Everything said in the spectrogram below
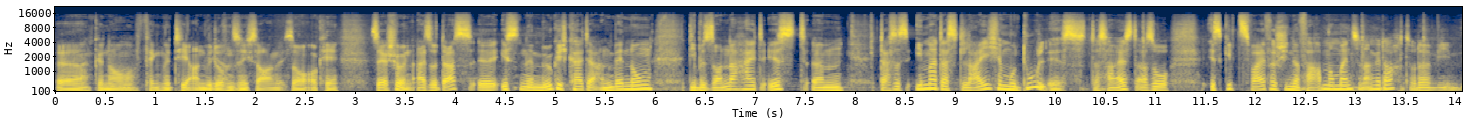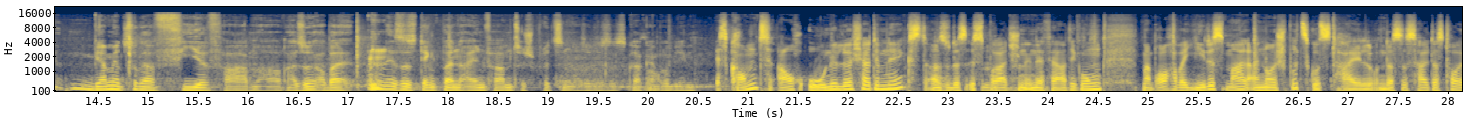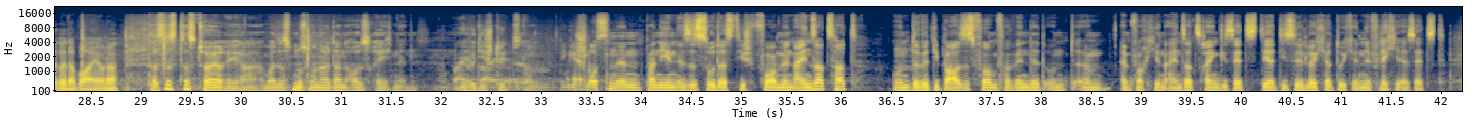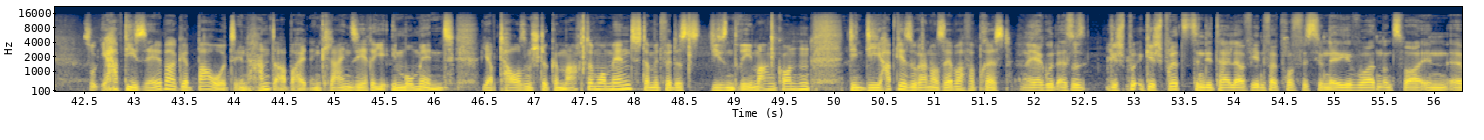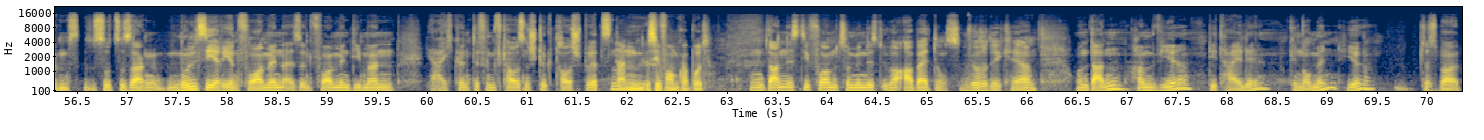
Äh, genau, fängt mit T an, wir ja. dürfen es nicht sagen. So, okay. Sehr schön. Also das äh, ist eine Möglichkeit der Anwendung. Die Besonderheit ist, ähm, dass es immer das gleiche Modul ist. Das heißt also, es gibt zwei verschiedene Farben im Moment sind angedacht? Oder wie? Wir haben jetzt sogar vier Farben auch. Also, aber es ist denkbar, in allen Farben zu spritzen. Also das ist gar kein Problem. Es kommt auch ohne Löcher demnächst. Also das ist mhm. bereits schon in der Fertigung. Man braucht aber jedes Mal ein neues Spritzgussteil. Und das ist halt das Teure dabei, oder? Das ist das Teure ja. Aber das muss man halt dann ausrechnen Wobei über die Stückzahl. Bei den geschlossenen Paneelen ist es so, dass die Form einen Einsatz hat. Und da wird die Basisform verwendet und ähm, einfach hier ein Einsatz reingesetzt, der diese Löcher durch eine Fläche ersetzt. So, ihr habt die selber gebaut in Handarbeit, in Kleinserie im Moment. Ihr habt tausend Stück gemacht im Moment, damit wir das, diesen Dreh machen konnten. Die, die habt ihr sogar noch selber verpresst. Naja gut, also gespr gespritzt sind die Teile auf jeden Fall professionell geworden und zwar in ähm, sozusagen Nullserienformen, also in Formen, die man, ja, ich könnte 5000 Stück draus spritzen. Dann ist die Form kaputt. Und dann ist die Form zumindest überarbeitungswürdig. Ja. Und dann haben wir die Teile genommen hier. Das war,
